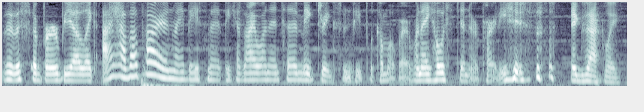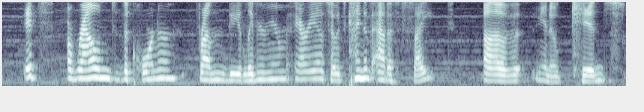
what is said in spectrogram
they're the suburbia. Like I have a bar in my basement because I wanted to make drinks when people come over when I host dinner parties. exactly. It's around the corner from the living room area, so it's kind of out of sight of you know kids.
